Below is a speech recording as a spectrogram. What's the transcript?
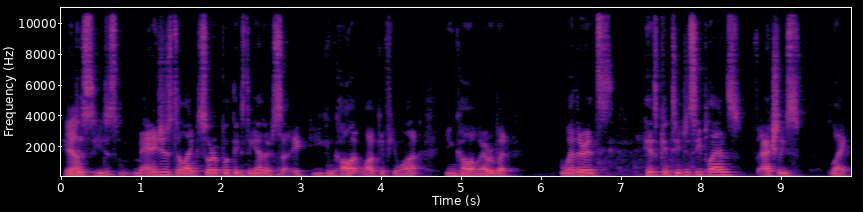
He Yeah. just he just manages to like sort of put things together. So it, you can call it luck if you want. You can call it whatever, but whether it's his contingency plans actually like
